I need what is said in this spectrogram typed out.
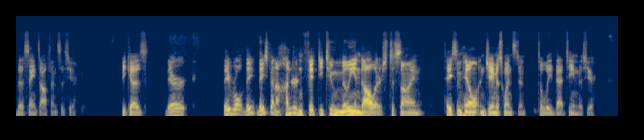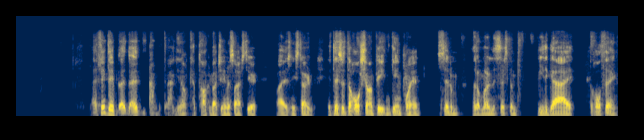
the Saints offense this year because they're they rolled they they spent 152 million dollars to sign Taysom Hill and Jameis Winston to lead that team this year. I think they, I, I, you know, kept talking about Jameis last year. Why isn't he starting? If this is the whole Sean Payton game plan, sit him, let him learn the system, be the guy, the whole thing.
